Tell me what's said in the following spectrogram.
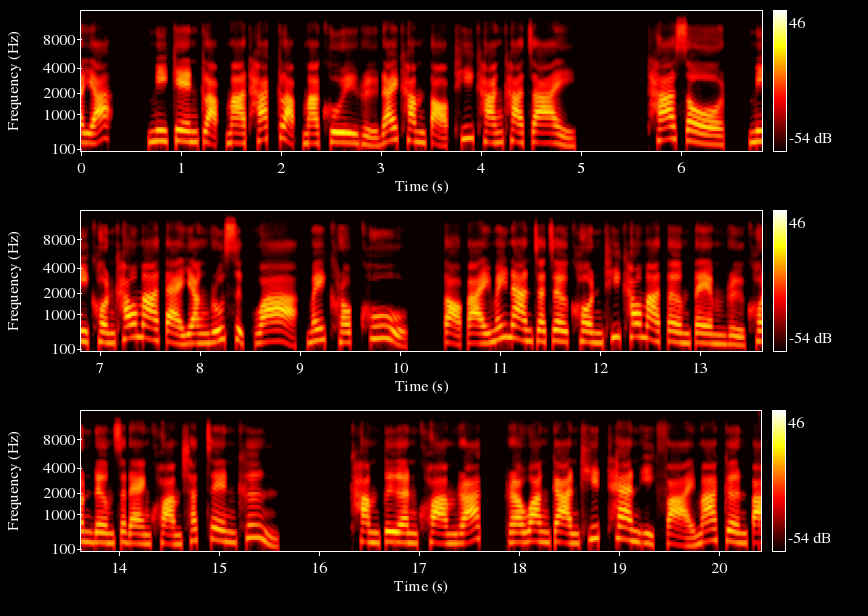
ระยะ มีเกณฑ์กลับมาทักกลับมาคุยหรือได้คำตอบที่ค้างคาใจ ถ้าโสด มีคนเข้ามาแต่ยังรู้สึกว่าไม่ครบคู่ ต่อไปไม่นานจะเจอคนที่เข้ามาเติมเต็ม หรือคนเดิมแสดงความชัดเจนขึ้นคำเตือนความรัก ระวังการคิดแทนอีกฝ่ายมากเกินไป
